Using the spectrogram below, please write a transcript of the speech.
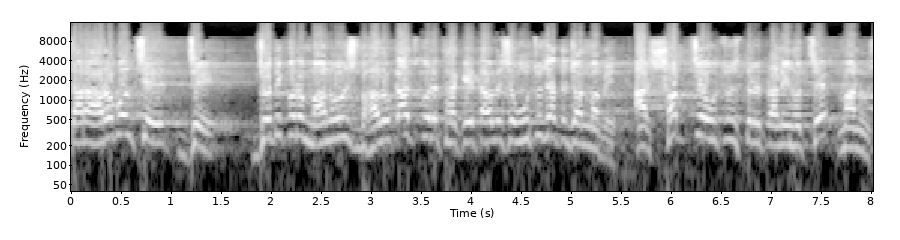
তারা আরও বলছে যে, যদি কোনো মানুষ ভালো কাজ করে থাকে, তাহলে সে উঁচু জাতে জন্মাবে। আর সবচেয়ে উঁচু স্তরের প্রাণী হচ্ছে মানুষ।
